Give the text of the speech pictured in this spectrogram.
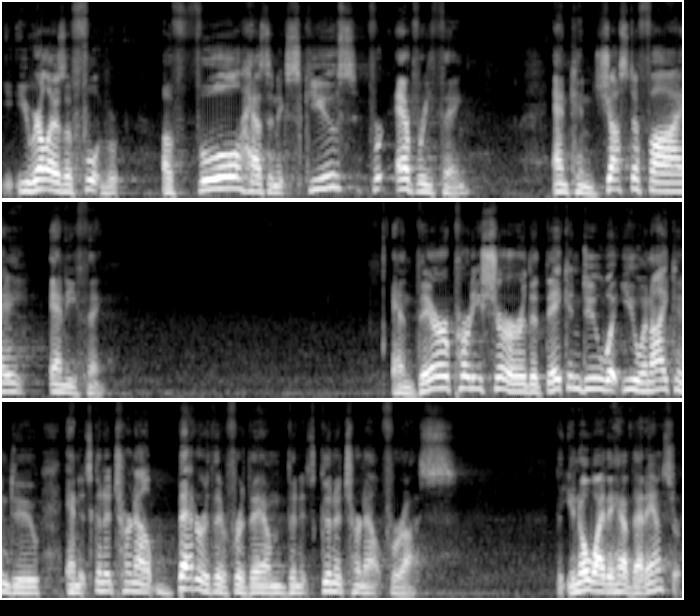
You realize a fool, a fool has an excuse for everything and can justify anything. And they're pretty sure that they can do what you and I can do, and it's going to turn out better there for them than it's going to turn out for us. But you know why they have that answer?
